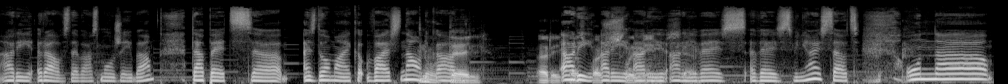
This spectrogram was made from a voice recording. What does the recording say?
arī Ralfs devās mūžībā. Tāpēc uh, es domāju, ka vairs nav nu, nekāda. dēļ. Arī, Arī, arī, arī, arī jā. vēzis, vēzis viņu aizsauc. Un, uh,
